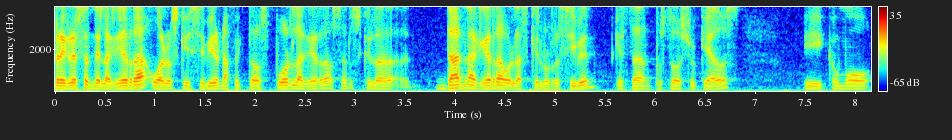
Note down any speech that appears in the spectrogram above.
regresan de la guerra o a los que se vieron afectados por la guerra, o sea, los que la, dan la guerra o las que lo reciben, que están pues todos choqueados, y cómo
